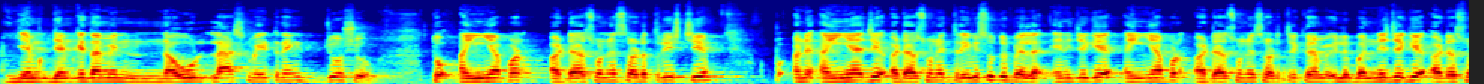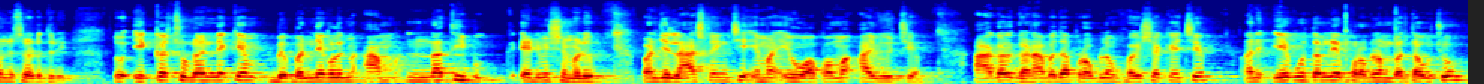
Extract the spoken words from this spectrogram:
જેમ જેમ કે તમે નવું લાસ્ટ મેરિટ રેન્ક જોશો, તો અહીંયા પણ અઢારસો ને સડત્રીસ છે. અને અહીંયા જે અઢારસો ને ત્રેવીસ હતું પહેલાં, એની જગ્યાએ અહીંયા પણ અઢારસો ને સડત્રીસ કરવામાં એટલે બંને જગ્યાએ અઢારસો ને સડત્રીસ. તો એક જ સ્ટુડન્ટને કેમ બંને કોલેજમાં આમ નથી એડમિશન મળ્યું. પણ જે લાસ્ટ રેન્ક છે, એમાં એવું આપવામાં આવ્યું છે. આગળ ઘણા બધા પ્રોબ્લેમ હોઈ શકે છે. અને એક હું તમને પ્રોબ્લેમ બતાવું છું,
